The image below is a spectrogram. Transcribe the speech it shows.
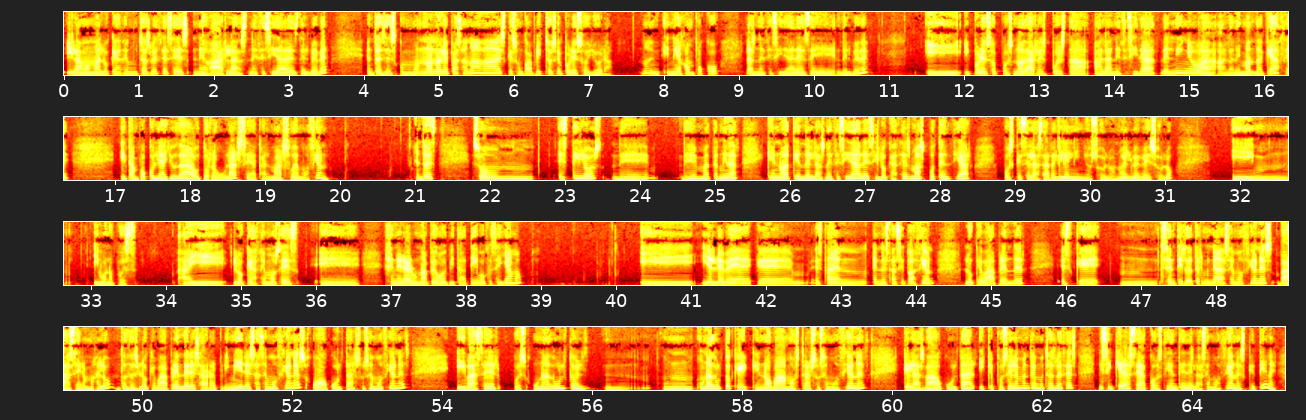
y la mamá lo que hace muchas veces es negar las necesidades del bebé. Entonces es como, no, no le pasa nada, es que es un caprichoso y por eso llora. Y niega un poco las necesidades del bebé y, por eso pues no da respuesta a la necesidad del niño, a, la demanda que hace y tampoco le ayuda a autorregularse, a calmar su emoción. Entonces, son estilos de, de maternidad que no atienden las necesidades y lo que hace es más potenciar pues que se las arregle el niño solo, ¿no? El bebé solo. Y, y bueno, pues ahí lo que hacemos es eh, generar un apego evitativo que se llama, y, el bebé que está en, esta situación lo que va a aprender es que mm, sentir determinadas emociones va a ser malo. Entonces lo que va a aprender es a reprimir esas emociones o a ocultar sus emociones y va a ser pues un adulto, mm, un, adulto que, que, no va a mostrar sus emociones, que las va a ocultar y que posiblemente muchas veces ni siquiera sea consciente de las emociones que tiene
